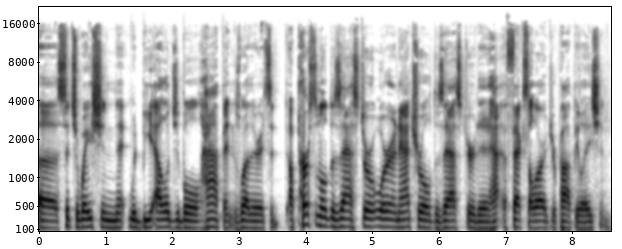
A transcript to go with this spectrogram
a, situation that would be eligible happens, whether it's a, a personal disaster or a natural disaster that ha- affects a larger population?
